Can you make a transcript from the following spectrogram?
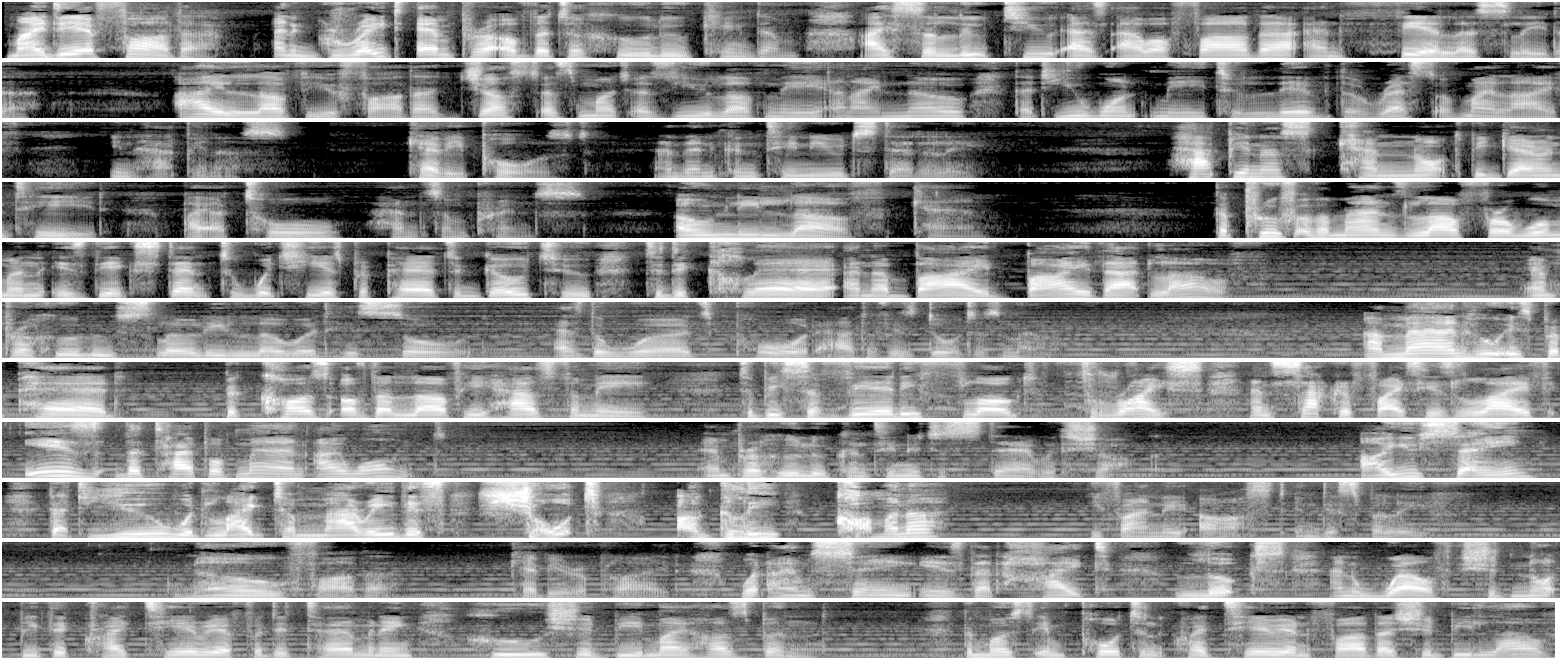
My dear father, and great emperor of the Tuhulu kingdom, I salute you as our father and fearless leader. I love you, Father, just as much as you love me, and I know that you want me to live the rest of my life in happiness. Kevi paused and then continued steadily. Happiness cannot be guaranteed by a tall, handsome prince. Only love can. The proof of a man's love for a woman is the extent to which he is prepared to go to to declare and abide by that love. Emperor Hulu slowly lowered his sword as the words poured out of his daughter's mouth. A man who is prepared because of the love he has for me, to be severely flogged thrice and sacrifice his life is the type of man I want. Emperor Hulu continued to stare with shock. Are you saying that you would like to marry this short, ugly commoner? He finally asked in disbelief. No, father, Kevi replied. What I am saying is that height, looks, and wealth should not be the criteria for determining who should be my husband. The most important criterion, Father, should be love.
